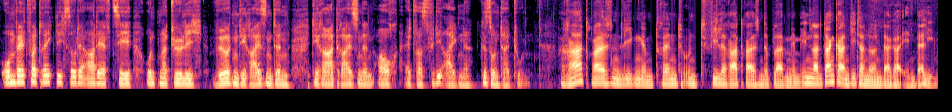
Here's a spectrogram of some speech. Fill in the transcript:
Umweltverträglich, so der ADFC. Und natürlich würden die Reisenden, die Radreisenden auch etwas für die eigene Gesundheit tun. Radreisen liegen im Trend und viele Radreisende bleiben im Inland. Danke an Dieter Nürnberger in Berlin.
